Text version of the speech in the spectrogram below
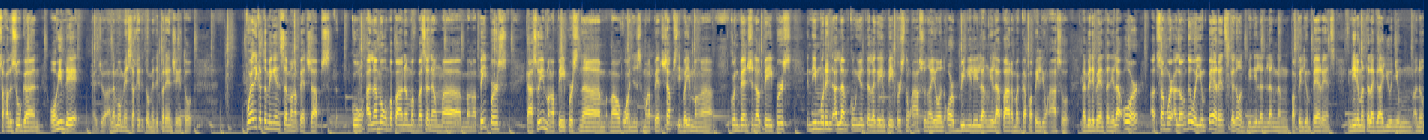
sa kalusugan o hindi, medyo alam mo may sakit ito, may diferensya ito. Pwede ka tumingin sa mga pet shops. Kung alam mo kung paano magbasa ng uh, mga papers, Kaso yung mga papers na makukuha nyo sa mga pet shops, di ba yung mga conventional papers, hindi mo rin alam kung yun talaga yung papers ng aso na yon or binili lang nila para magkapapel yung aso na binibenta nila. Or uh, somewhere along the way yung parents ganun binilan lang ng papel yung parents. Hindi naman talaga yun yung ano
